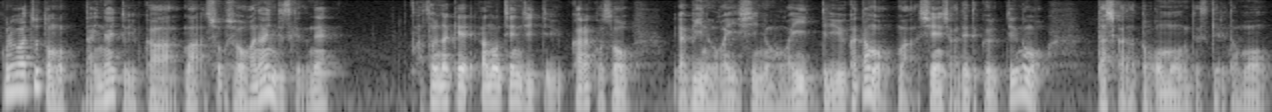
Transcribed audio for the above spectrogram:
これはちょっともったいないというかまあしょうがないんですけどねそれだけあのチェンジっていうからこそいや B の方がいい C の方がいいっていう方も、まあ、支援者が出てくるっていうのも確かだと思うんですけれども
